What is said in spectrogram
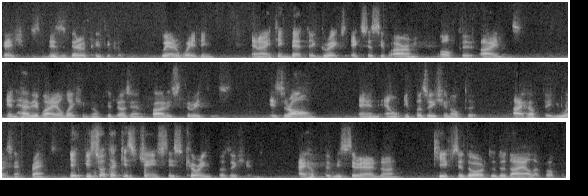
patience. This is very critical. We are waiting, and I think that the Greek excessive army of the islands in heavy violation of the Lausanne Paris treaties is wrong and an imposition of the, I hope, the US and France. If Mitsotakis changed his current position, I hope that Mr. Erdogan keeps the door to the dialogue open.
